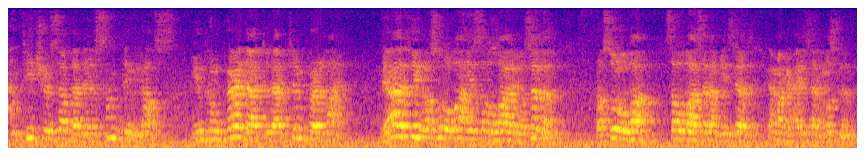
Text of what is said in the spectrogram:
and teach yourself that there is something else. You compare that to that temporary life. The other thing, Rasulullah sallallahu alayhi wa sallam, Rasulullah sallallahu alayhi wa sallam, he says, كما في حديث Muslim,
